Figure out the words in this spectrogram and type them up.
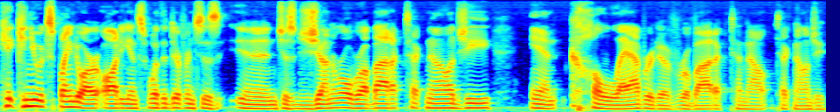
Can, can you explain to our audience what the difference is in just general robotic technology and collaborative robotic technology?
